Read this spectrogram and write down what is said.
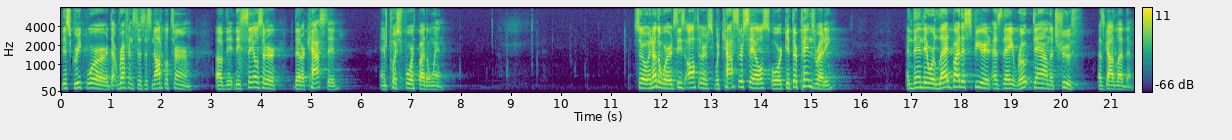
this Greek word that references this nautical term of the, these sails that are, that are casted and pushed forth by the wind. So, in other words, these authors would cast their sails or get their pins ready and then they were led by the Spirit as they wrote down the truth as God led them.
